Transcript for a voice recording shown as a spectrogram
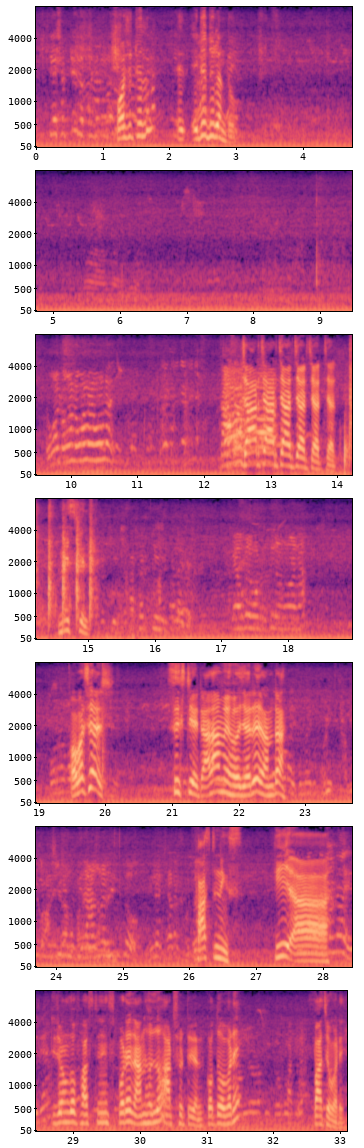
পঁয়ষট্টি হলো না এ- এটাই দুই রান তো চার চার চার চার চার চার। মিস ফিল ওভার শেষ? সিক্সটি এইট আরামে হয়ে যায় রে রানটা। ফার্স্ট ইনিংস কি টিটনগ ফার্স্ট ইনিংস পরে রান হলো আটষট্টি রান কত ওভারে পাঁচ ওভারে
